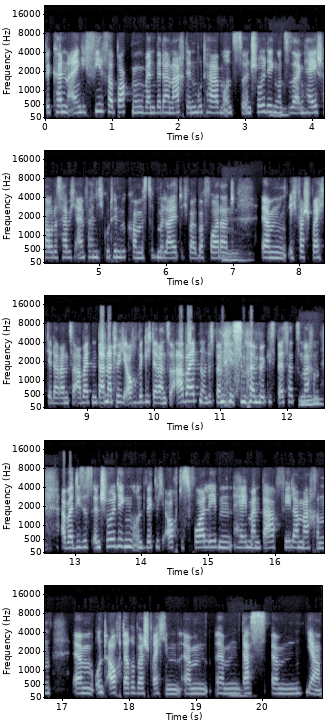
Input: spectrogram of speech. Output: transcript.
wir können eigentlich viel verbocken, wenn wir danach den Mut haben, uns zu entschuldigen und mhm. zu sagen, hey, schau, das habe ich einfach nicht gut hinbekommen, es tut mir leid, ich war überfordert, mhm. ähm, ich verspreche dir daran zu arbeiten, dann natürlich auch wirklich daran zu arbeiten und es beim nächsten Mal möglichst besser zu machen, aber dieses Entschuldigen entschuldigen und wirklich auch das Vorleben, hey, man darf Fehler machen ähm, und auch darüber sprechen. Ähm, ähm, mhm. das, ähm, ja,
